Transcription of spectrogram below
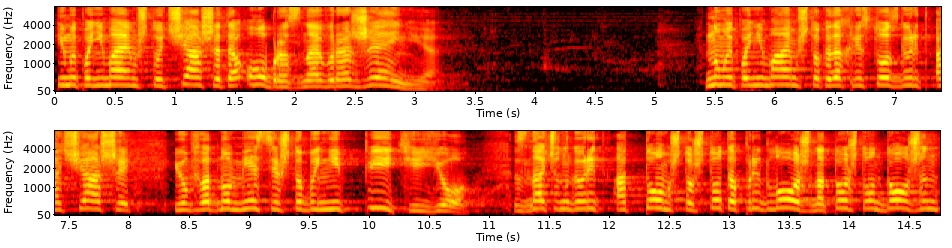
И мы понимаем, что чаша – это образное выражение. Но мы понимаем, что когда Христос говорит о чаше, и в одном месте, чтобы не пить ее, значит, Он говорит о том, что что-то предложено, то, что Он должен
